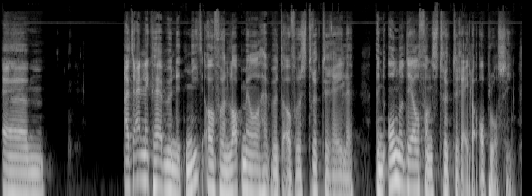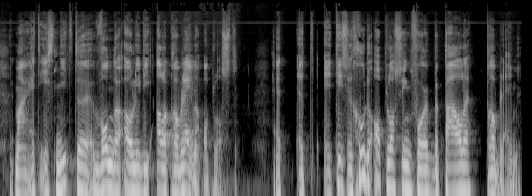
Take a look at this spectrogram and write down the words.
Um, uiteindelijk hebben we het niet over een labmiddel, hebben we het over een structurele een onderdeel van een structurele oplossing. Maar het is niet de wonderolie die alle problemen oplost. Het, het, het is een goede oplossing voor bepaalde problemen.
